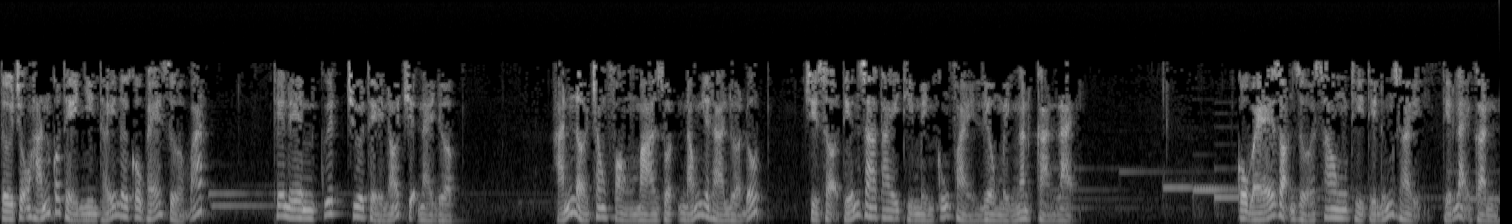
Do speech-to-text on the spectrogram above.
Từ chỗ hắn có thể nhìn thấy nơi cô bé rửa bát, thế nên quyết chưa thể nói chuyện này được. Hắn ở trong phòng mà ruột nóng như là lửa đốt, chỉ sợ Tiến ra tay thì mình cũng phải liều mình ngăn cản lại. Cô bé dọn rửa xong thì Tiến đứng dậy, tiến lại gần.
